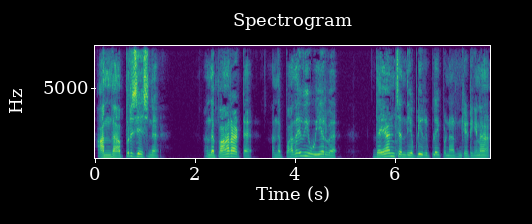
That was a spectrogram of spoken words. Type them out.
அந்த அப்ரிசியேஷனை அந்த பாராட்டை அந்த பதவி உயர்வை தயான் சந்த் எப்படி ரிப்ளை பண்ணாருன்னு கேட்டிங்கன்னா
